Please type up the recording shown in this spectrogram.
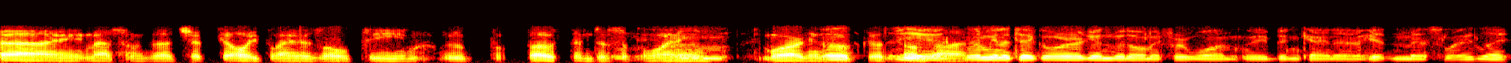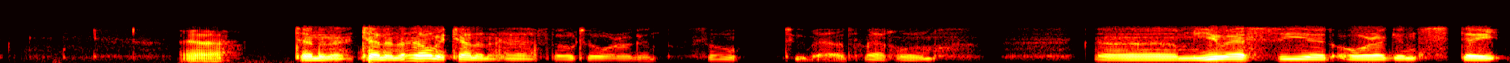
Uh, I ain't messing with that. Chip Kelly playing his old team, who've both been disappointing. Um, Morgan's I'll- look good yeah. I'm going to take Oregon, but only for one. They've been kind of hit and miss lately. Yeah. Ten and a, ten and a, only ten and a half though to Oregon, so too bad at home. Um, USC at Oregon State,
